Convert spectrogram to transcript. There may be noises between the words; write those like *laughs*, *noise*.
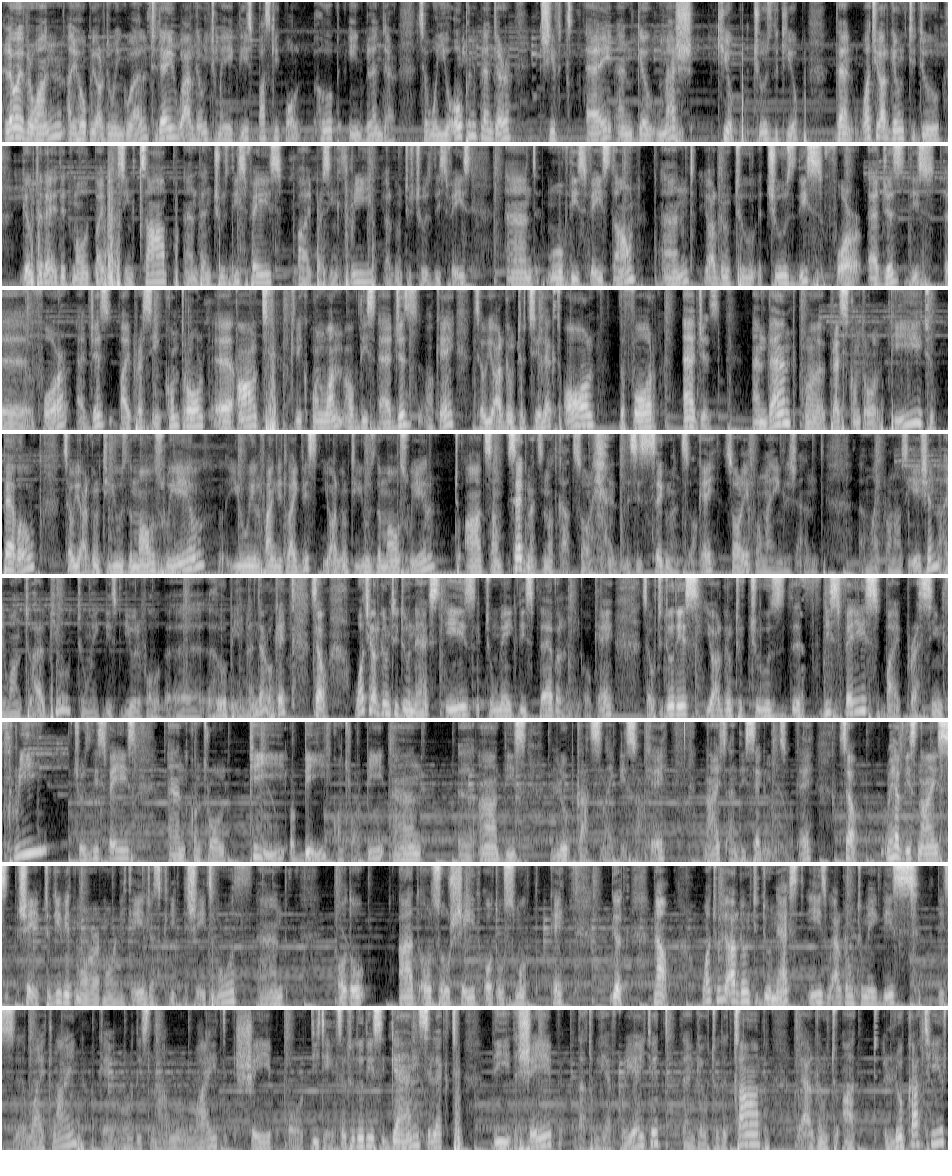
Hello everyone, I hope you are doing well. Today we are going to make this basketball hoop in Blender. So when you open Blender, Shift A and go Mesh Cube, choose the cube. Then what you are going to do, go to the edit mode by pressing tab and then choose this face by pressing 3. You are going to choose this face and move this face down and you are going to choose these four edges, these uh, four edges by pressing Control uh, Alt, click on one of these edges, okay? So you are going to select all the four edges and then uh, press Ctrl P to bevel. So you are going to use the mouse wheel. You will find it like this. You are going to use the mouse wheel to add some segments, not cuts. Sorry, *laughs* this is segments. Okay, sorry for my English and uh, my pronunciation. I want to help you to make this beautiful uh, hoop in Blender. Okay, so what you are going to do next is to make this beveling. Okay, so to do this, you are going to choose the, this face by pressing three. Choose this face and Control P or B, Control P, and uh, add these loop cuts like this okay? Nice and these segments okay? So we have this nice shape. To give it more more detail just click the shade smooth and auto add also shade auto smooth okay? Good. Now what we are going to do next is we are going to make this this uh, white line okay? Or this white shape or detail. So to do this again select the, the shape that we have created then go to the top. We are going to add a loop cut here.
